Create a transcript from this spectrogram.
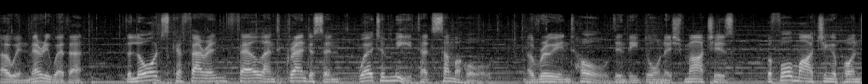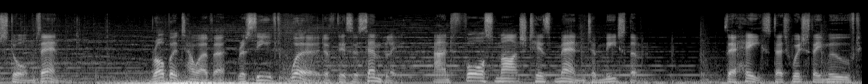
Owen Merryweather, the lords Cafferen, Fell and Grandison were to meet at Summerhall, a ruined hold in the Dornish marches, before marching upon Storm's End. Robert, however, received word of this assembly, and force-marched his men to meet them. The haste at which they moved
